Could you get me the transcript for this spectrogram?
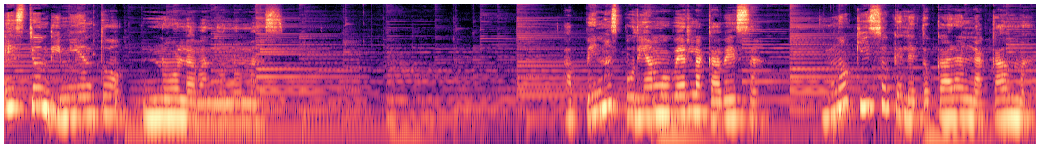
este hundimiento no la abandonó más. Apenas podía mover la cabeza. No quiso que le tocaran la cama,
